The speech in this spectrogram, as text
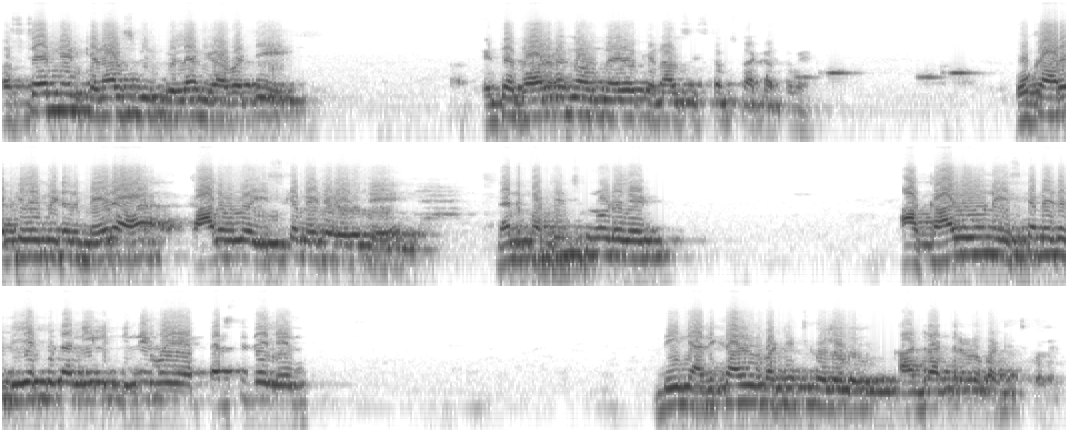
ఫస్ట్ టైం నేను కెనాల్స్ మీదకి వెళ్ళాను కాబట్టి ఎంత దారుణంగా ఉన్నాయో కెనాల్ సిస్టమ్స్ నాకు అర్థమైంది. ఒక అర కిలోమీటర్ మేర కాలువలో ఇసుక మేట వేస్తే దాన్ని పట్టించుకున్నోడే లేడు. ఆ కాలువలో ఇసుక మీద తీయకుండా నీళ్ళు కిందికి పోయే పరిస్థితే లేదు. దీన్ని అధికారులు పట్టించుకోలేదు కాంట్రాక్టర్లు పట్టించుకోలేదు.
